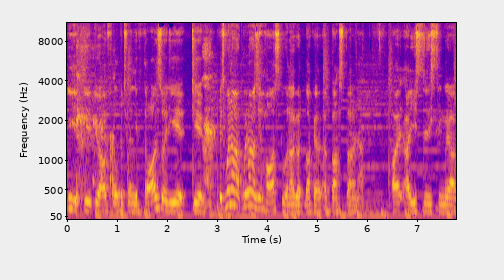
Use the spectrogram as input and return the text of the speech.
you, you, your old fella between your thighs, or do you do you? Because when I when I was in high school and I got like a, a bust boner, I, I used to do this thing where I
